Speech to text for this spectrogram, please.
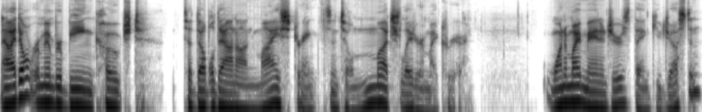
Now, I don't remember being coached to double down on my strengths until much later in my career. One of my managers, thank you, Justin,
